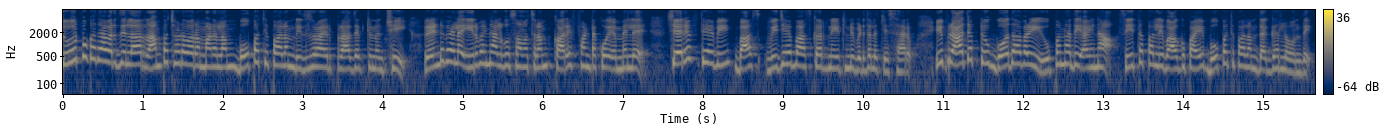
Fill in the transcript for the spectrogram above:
తూర్పుగోదావరి జిల్లా రంపచోడవరం మండలం Bhupathipalem reservoir project నుంచి రెండు వేల ఇరవై నాలుగు సంవత్సరం ఖరీఫ్ పంటకు ఎమ్మెల్యే షరీఫ్ దేవి బాస్ విజయభాస్కర్ నీటిని విడుదల చేశారు. ఈ ప్రాజెక్టు గోదావరి ఉపనది అయిన సీతపల్లి వాగుపై భూపతిపాలెం దగ్గరలో ఉంది.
